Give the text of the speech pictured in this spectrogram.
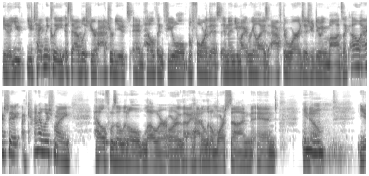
you know you you technically established your attributes and health and fuel before this and then you might realize afterwards as you're doing mods like oh actually i, I kind of wish my health was a little lower or that i had a little more sun and you know Mm-hmm. you,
